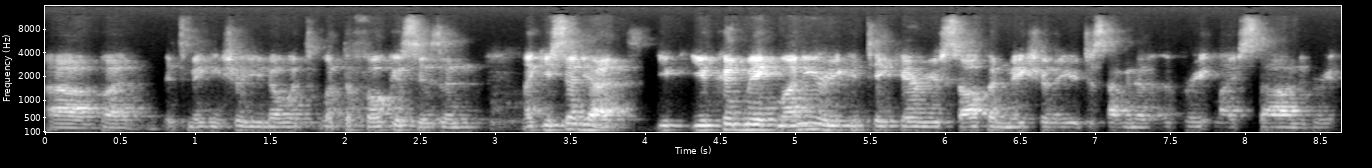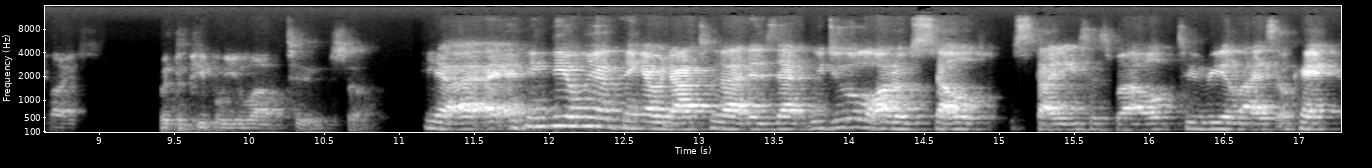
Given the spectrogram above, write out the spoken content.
Uh, but it's making sure you know what, what the focus is. And like you said, yeah, you, you could make money or you could take care of yourself and make sure that you're just having a, a great lifestyle and a great life with the people you love too. So Yeah, I, I think the only other thing I would add to that is that we do a lot of self studies as well to realize, okay,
